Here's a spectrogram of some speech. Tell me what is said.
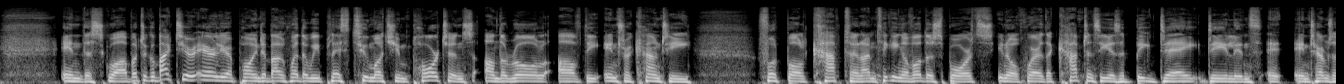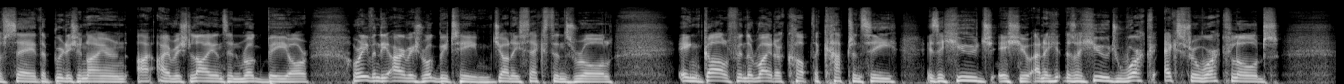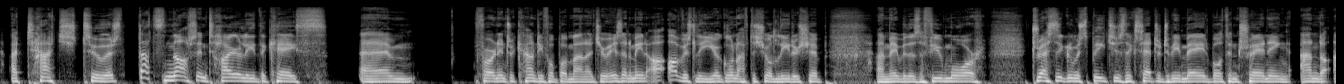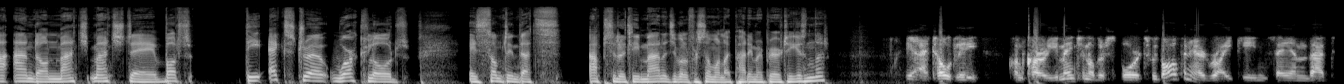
in the squad. But to go back to your earlier point about whether we place too much importance on the role of the inter-county football captain. I'm thinking of other sports, you know, where the captaincy is a big day deal in in terms of, say, the British and Iron, Irish Lions in rugby, or or even the Irish rugby team. Johnny Sexton's role in golf in the Ryder Cup, the captaincy is a huge issue, and there's a huge work extra workload attached to it. That's not entirely the case. Um, for an inter-county football manager is. And I mean, obviously, you're going to have to show leadership, and maybe there's a few more dressing room speeches, etc., to be made both in training and and on match match day. But the extra workload is something that's absolutely manageable for someone like Paddy McBrearty, isn't it? Yeah, I totally concur. You mentioned other sports. We've often heard Roy Keane saying that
